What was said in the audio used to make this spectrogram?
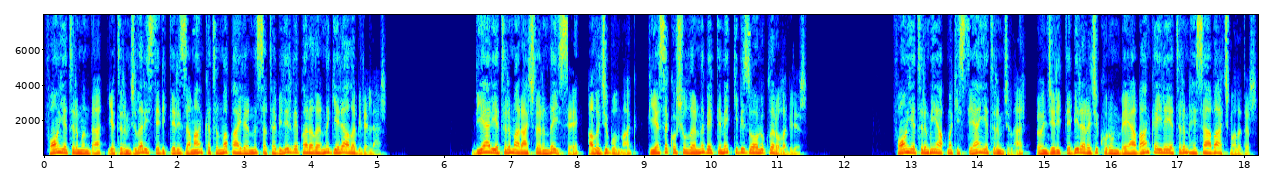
Fon yatırımında, yatırımcılar istedikleri zaman katılma paylarını satabilir ve paralarını geri alabilirler. Diğer yatırım araçlarında ise, alıcı bulmak, piyasa koşullarını beklemek gibi zorluklar olabilir. Fon yatırımı yapmak isteyen yatırımcılar, öncelikle bir aracı kurum veya banka ile yatırım hesabı açmalıdır.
